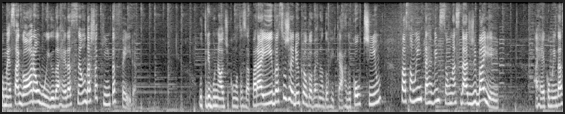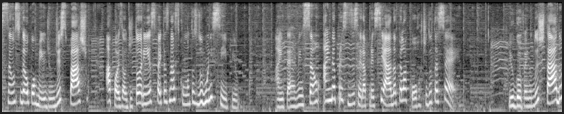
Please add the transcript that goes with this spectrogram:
Começa agora o moído da redação desta quinta-feira. O Tribunal de Contas da Paraíba sugeriu que o governador Ricardo Coutinho faça uma intervenção na cidade de Bahia. A recomendação se deu por meio de um despacho após auditorias feitas nas contas do município. A intervenção ainda precisa ser apreciada pela Corte do TCE. E o governo do estado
